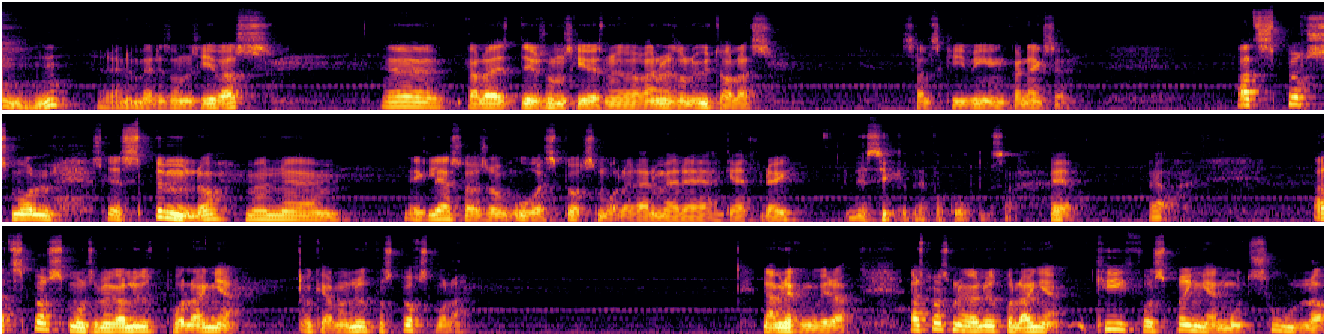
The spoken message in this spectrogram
Mhm. Jeg regner med det er sånn det skrives. Eh, eller det er jo sånn det skrives, men jeg regner med det er sånn det uttales. Selv skrivingen kan jeg se. Et spørsmål Skal jeg spum, da? Men eh, jeg leser det som ordet spørsmål. Jeg regner med det er greit for deg? Det er sikkert en forkortelse. Ja. Ja. Et spørsmål som jeg har lurt på lenge. Ok, han har lurt på spørsmålet. Nei, men jeg kan gå videre. Et spørsmål jeg har lurt på lenge. Hvorfor springer en mot sola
